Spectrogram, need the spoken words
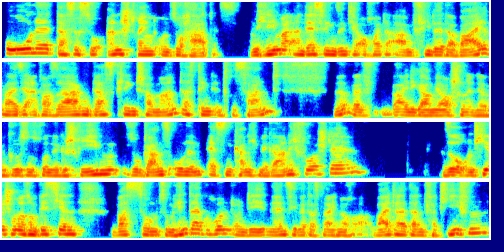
ohne dass es so anstrengend und so hart ist. Und ich nehme mal an, deswegen sind ja auch heute Abend viele dabei, weil sie einfach sagen, das klingt charmant, das klingt interessant. Ne? Weil einige haben ja auch schon in der Begrüßungsrunde geschrieben, so ganz ohne Essen kann ich mir gar nicht vorstellen. So, und hier schon mal so ein bisschen was zum, zum Hintergrund und die Nancy wird das gleich noch weiter dann vertiefen.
